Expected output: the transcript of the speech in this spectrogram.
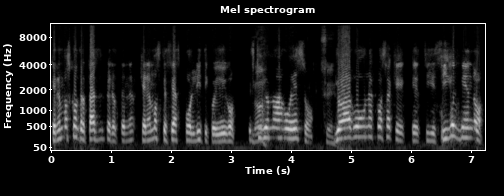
queremos contratarte, pero queremos que seas político. Y digo, es que yo no hago eso. Yo hago una cosa que, que, si sigues viendo,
